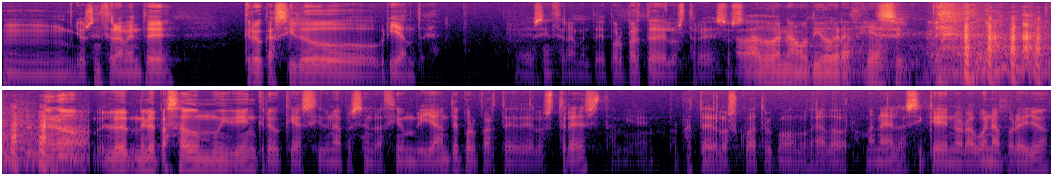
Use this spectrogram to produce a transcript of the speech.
Mm, yo sinceramente creo que ha sido brillante sinceramente, por parte de los tres. O sea, Grabado en audio, gracias. Sí. no, no, lo, me lo he pasado muy bien, creo que ha sido una presentación brillante por parte de los tres, también por parte de los cuatro como moderador Manel, así que enhorabuena por ello.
